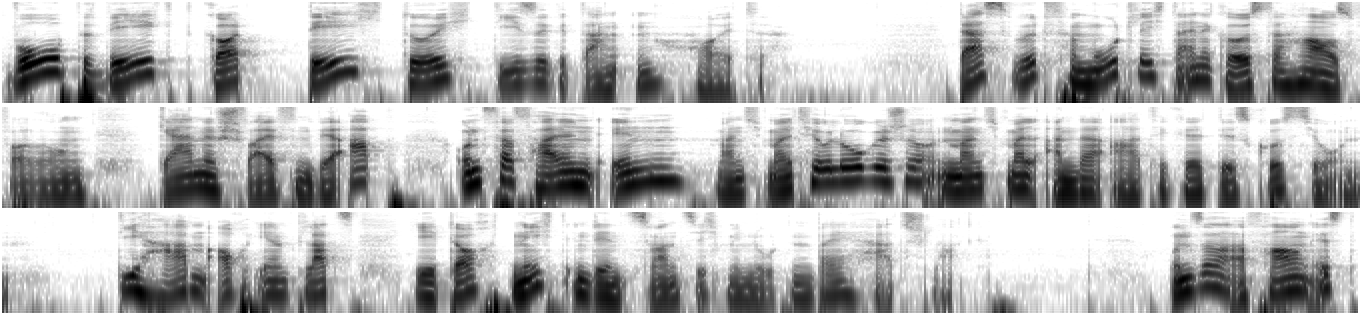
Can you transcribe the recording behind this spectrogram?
wo bewegt Gott dich durch diese Gedanken heute? Das wird vermutlich deine größte Herausforderung. Gerne schweifen wir ab und verfallen in manchmal theologische und manchmal anderartige Diskussionen. Die haben auch ihren Platz, jedoch nicht in den 20 Minuten bei Herzschlag. Unsere Erfahrung ist,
